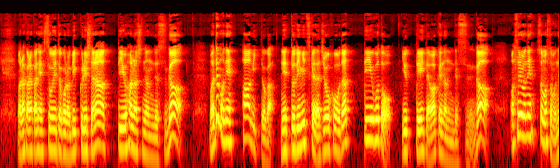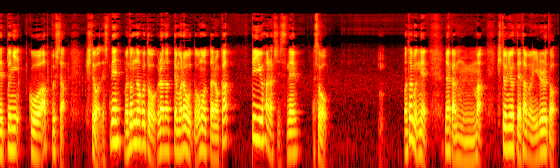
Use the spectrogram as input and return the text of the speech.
う。まあ、なかなかね、そういうところびっくりしたなっていう話なんですが、まあ、でもね、ハーミットがネットで見つけた情報だっていうことを言っていたわけなんですが、まあ、それをね、そもそもネットにこうアップした人はですね、まあ、どんなことを占ってもらおうと思ったのかっていう話ですね。そう。まあ、多分ね、なんか、うん、まあ、人によっては多分いろいろと、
